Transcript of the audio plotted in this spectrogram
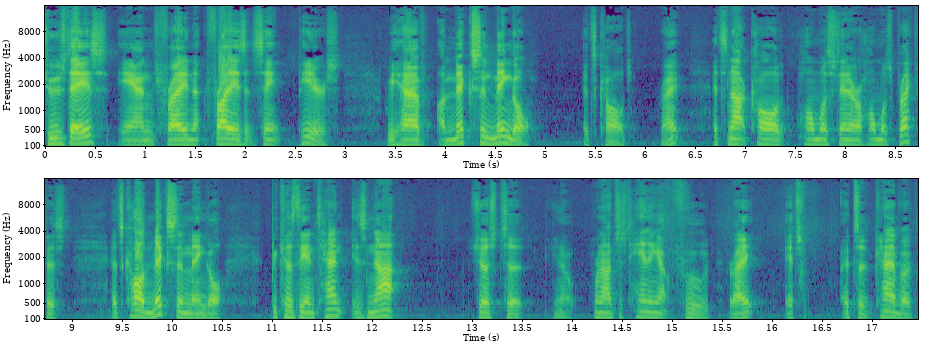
Tuesdays and Friday, Fridays at St. Peter's. We have a mix and mingle, it's called, right? It's not called homeless dinner or homeless breakfast. It's called mix and mingle because the intent is not just to, you know, we're not just handing out food, right? It's it's a kind of a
